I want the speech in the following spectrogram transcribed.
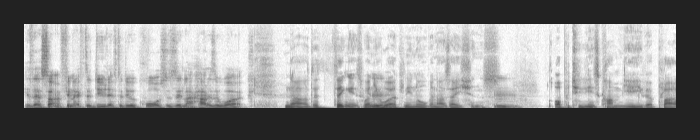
is there something they have to do? They have to do a course? Is it like how does it work? No, the thing is, when you're Mm. working in organisations, opportunities come. You either apply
